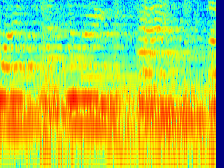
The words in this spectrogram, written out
what we think can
